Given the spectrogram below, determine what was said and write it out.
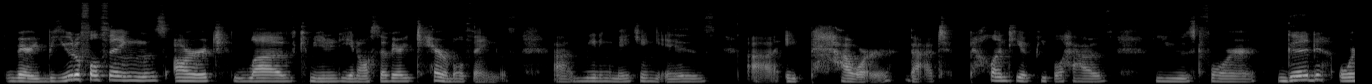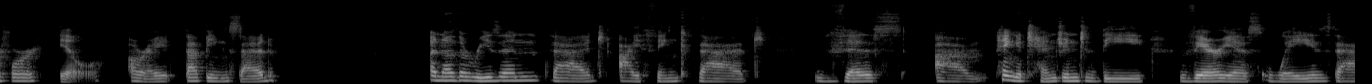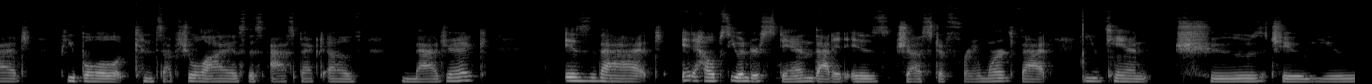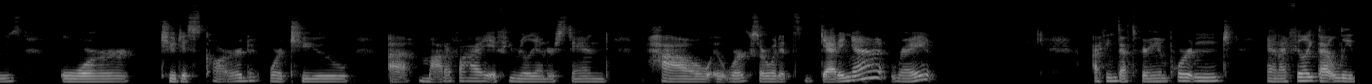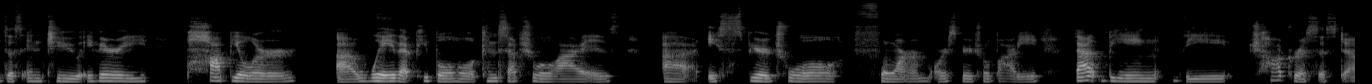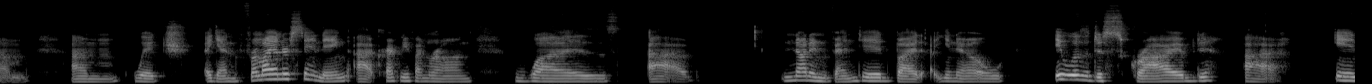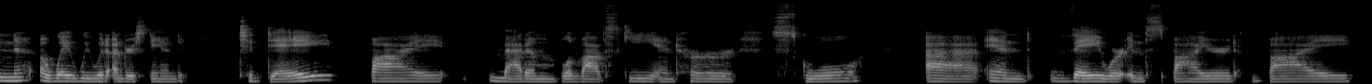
very beautiful things, art, love, community, and also very terrible things. Uh, meaning making is uh, a power that plenty of people have used for good or for ill. All right, that being said, another reason that I think that this um, paying attention to the various ways that people conceptualize this aspect of magic is that it helps you understand that it is just a framework that you can choose to use or to discard or to uh, modify if you really understand how it works or what it's getting at, right? I think that's very important. And I feel like that leads us into a very popular uh, way that people conceptualize uh, a spiritual form or spiritual body, that being the chakra system, um, which, again, from my understanding, uh, correct me if I'm wrong, was uh, not invented, but, you know, it was described uh, in a way we would understand today by Madame Blavatsky and her school. Uh, and they were inspired by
